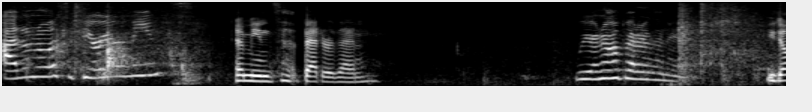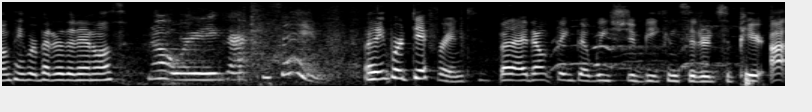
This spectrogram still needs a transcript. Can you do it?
I don't know what superior means. It means better than. We are not better than animals. You don't think we're better than animals? No, we're exactly the same. I think we're different, but I don't think that we should be considered superior. Uh,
